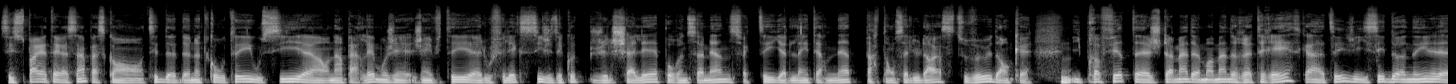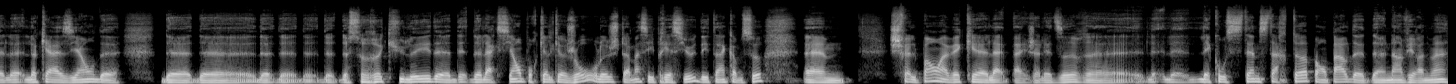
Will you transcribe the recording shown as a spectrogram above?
c'est super intéressant parce qu'on, tu sais, de, notre côté aussi, euh, on en parlait. Moi, j'ai invité euh, Lou Félix ici. J'ai dit, écoute, j'ai le chalet pour une semaine. Ça fait que, tu sais, il y a de l'Internet par ton cellulaire, si tu veux. Donc, euh, hmm. il profite justement d'un moment de retrait quand, il s'est donné l'occasion de de, de, de, de, se reculer de, l'action pour quelques jours. Là, justement, c'est précieux, des temps comme ça. je fais le pont avec, la, ben, j'allais dire, l'écosystème startup. On parle d'un environnement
